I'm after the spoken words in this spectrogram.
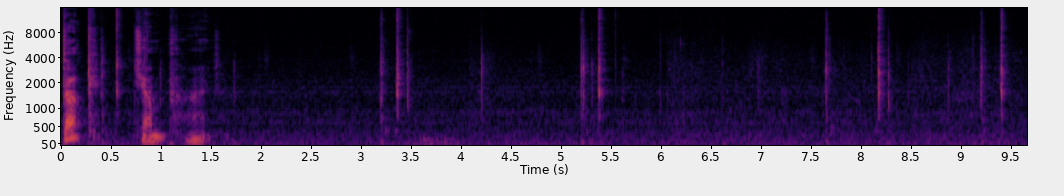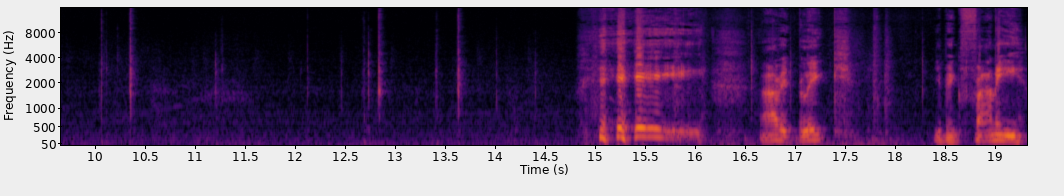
Duck. Jump. Right. Have it, Bleak. You big fanny.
